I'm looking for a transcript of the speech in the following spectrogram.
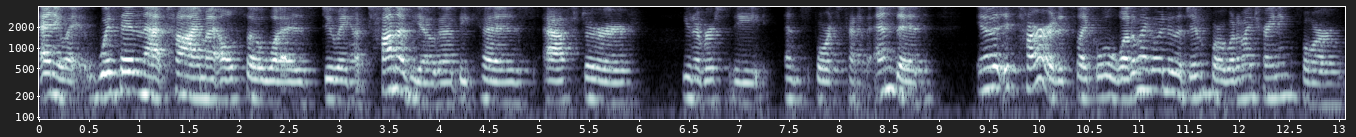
anyway, within that time, I also was doing a ton of yoga because after university and sports kind of ended, you know, it's hard. It's like, well, what am I going to the gym for? What am I training for?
